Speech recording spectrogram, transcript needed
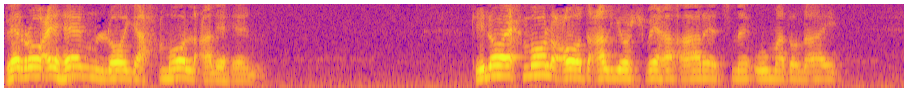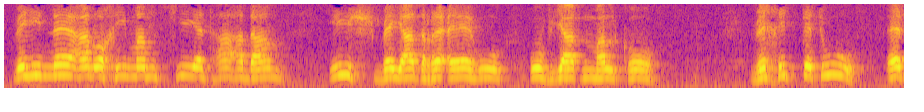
ורועיהם לא יחמול עליהן. כי לא אחמול עוד על יושבי הארץ נאום אדוני, והנה אנוכי ממציא את האדם, איש ביד רעהו וביד מלכו, וכיתתו את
